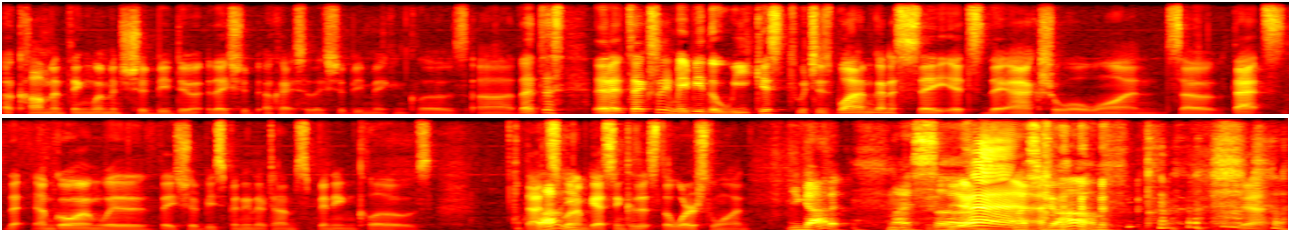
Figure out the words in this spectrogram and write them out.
a common thing women should be doing. They should okay, so they should be making clothes. Uh, that just that it's actually maybe the weakest, which is why I'm gonna say it's the actual one. So that's that, I'm going with they should be spending their time spinning clothes. That's Wow, what I'm guessing because it's the worst one. You got it. Nice. Uh, Yeah. Nice job. Yeah,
